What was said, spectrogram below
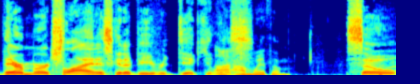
Their merch line is going to be ridiculous. I'm with them. So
